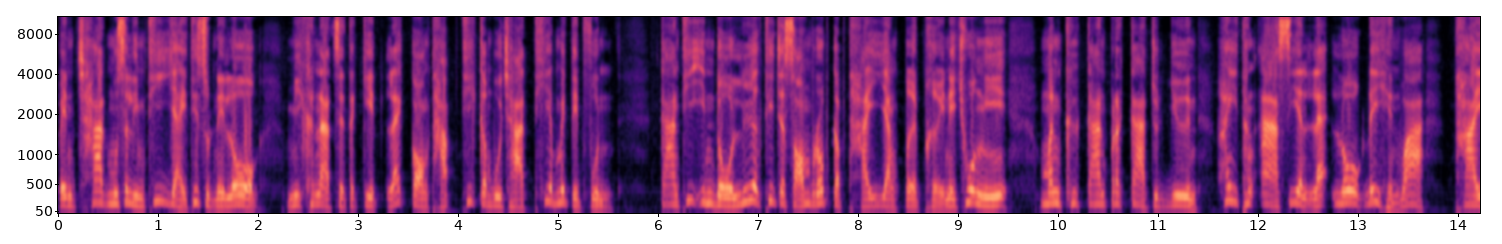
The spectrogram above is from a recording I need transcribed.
เป็นชาติมุสลิมที่ใหญ่ที่สุดในโลก มีขนาดเศรษฐกิจและกองทัพที่กัมพูชาเทียบไม่ติดฝุ่นการที่อินโดเลือกที่จะซ้อมรบกับไทยอย่างเปิดเผยในช่วงนี้ มันคือการประกาศจุดยืนให้ทั้งอาเซียนและโลกได้เห็นว่า ไทย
